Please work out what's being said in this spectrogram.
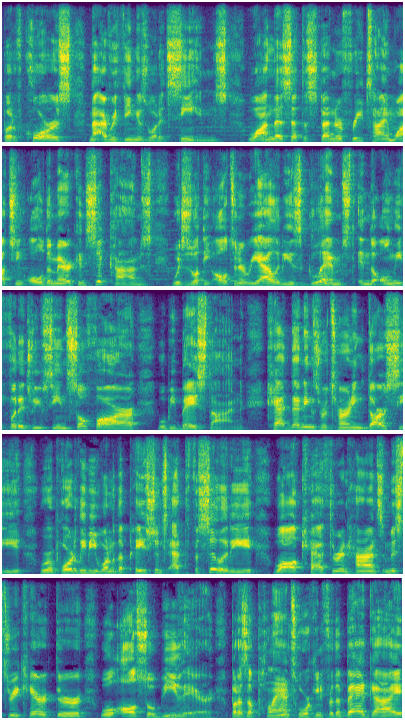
But of course, not everything is what it seems. Wanda is set to spend her free time watching old American sitcoms, which is what the alternate realities glimpsed in the only footage we've seen so far will be based on. Kat Dennings returning Darcy will reportedly be one of the patients at the facility, while Kathryn Hahn's mystery character will also be there, but as a plant working for the bad guy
